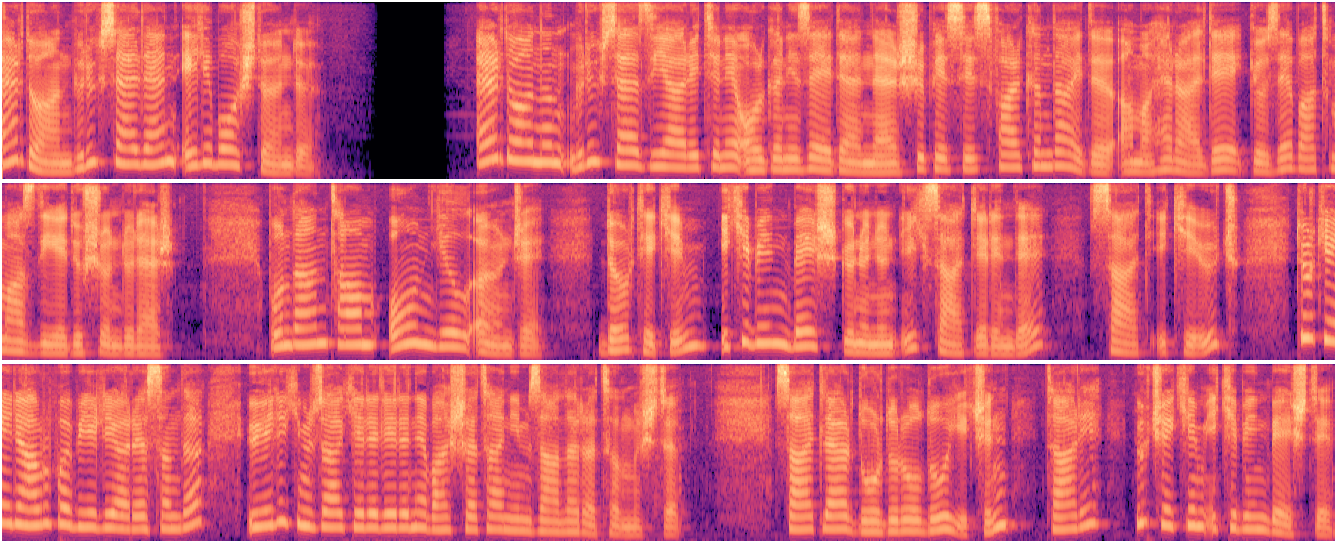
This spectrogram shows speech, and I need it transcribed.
Erdoğan Brüksel'den eli boş döndü. Erdoğan'ın Brüksel ziyaretini organize edenler şüphesiz farkındaydı ama herhalde göze batmaz diye düşündüler. Bundan tam 10 yıl önce 4 Ekim 2005 gününün ilk saatlerinde saat 2-3 Türkiye ile Avrupa Birliği arasında üyelik müzakerelerini başlatan imzalar atılmıştı. Saatler durdurulduğu için tarih 3 Ekim 2005'ti.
